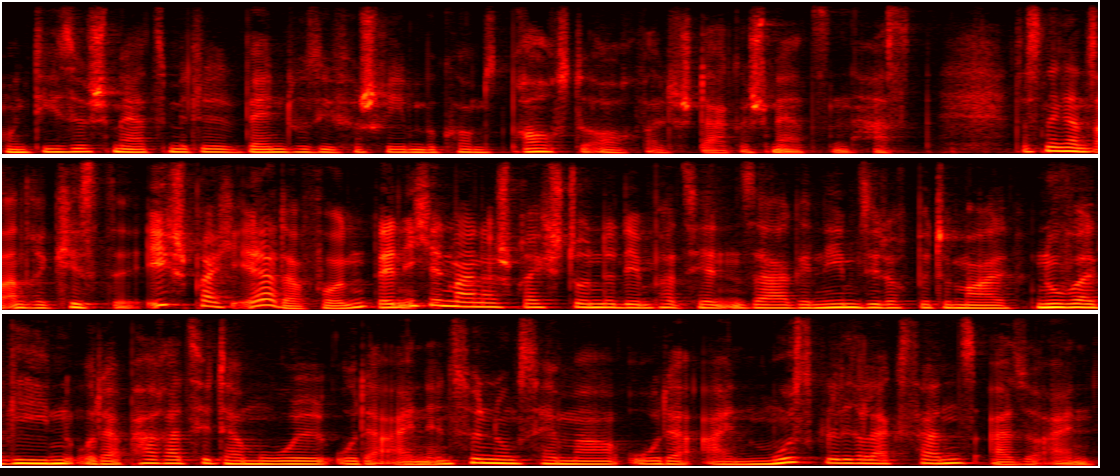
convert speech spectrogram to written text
Und diese Schmerzmittel, wenn du sie verschrieben bekommst, brauchst du auch, weil du starke Schmerzen hast. Das ist eine ganz andere Kiste. Ich spreche eher davon, wenn ich in meiner Sprechstunde dem Patienten sage, nehmen Sie doch bitte mal Novalgin oder Paracetamol oder einen Entzündungshemmer oder ein Muskelrelaxanz, also ein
